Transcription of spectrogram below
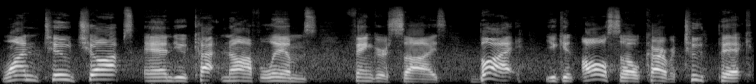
one, two chops, and you're cutting off limbs finger size. But you can also carve a toothpick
